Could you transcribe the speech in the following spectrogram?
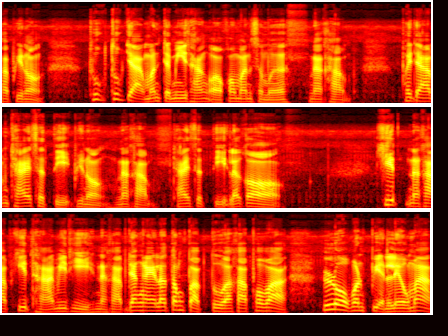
ครับพี่น้องทุกทุกอย่างมันจะมีทางออกของมันเสมอนะครับ พยายามใช้สติพี่น้องนะครับ ใช้สติแล้วก็คิดนะครับคิดหาวิธีนะครับ ยังไงเราต้องปรับตัวครับ เพราะว่าโลกมันเปลี่ยนเร็วมาก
